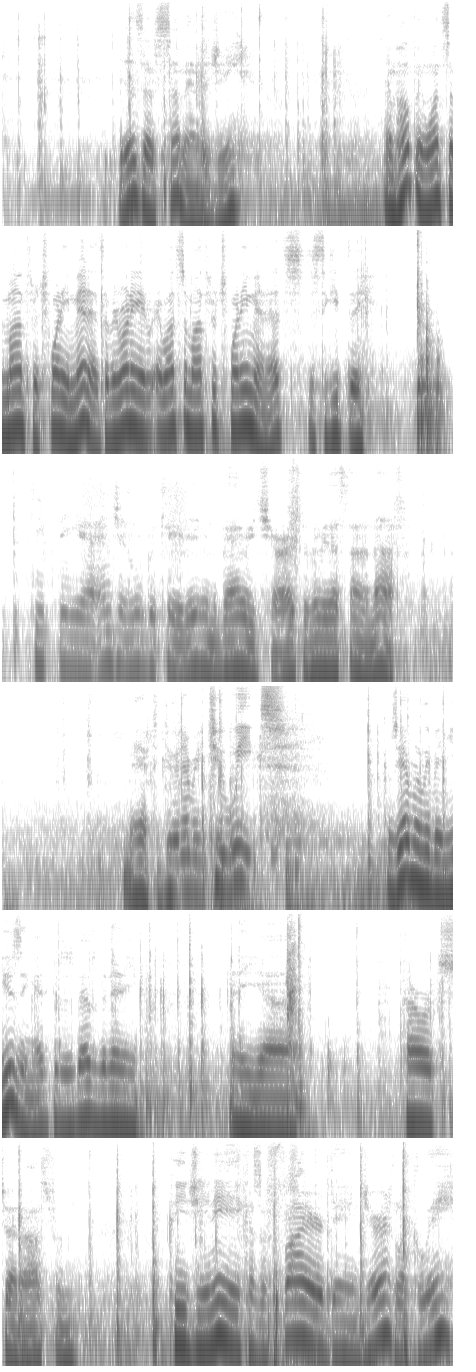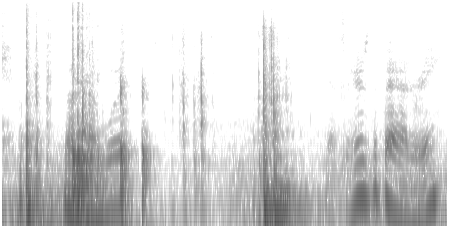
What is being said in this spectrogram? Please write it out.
It does have some energy. I'm hoping once a month for 20 minutes. I've been running it once a month for 20 minutes just to keep the keep the uh, engine lubricated and the battery charged, but maybe that's not enough. May have to do it every two weeks because we haven't really been using it because there hasn't been any any uh, power shutoffs from PG&E because of fire danger. Luckily, knock on wood. Yeah, so here's the battery.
